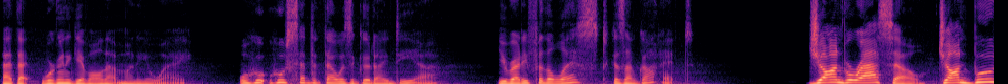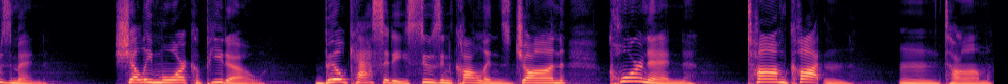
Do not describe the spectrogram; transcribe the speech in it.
That, that we're going to give all that money away. Well, who, who said that that was a good idea? You ready for the list? Because I've got it. John Barrasso, John Boozman, Shelley Moore Capito, Bill Cassidy, Susan Collins, John Cornyn, Tom Cotton. Hmm, Tom.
